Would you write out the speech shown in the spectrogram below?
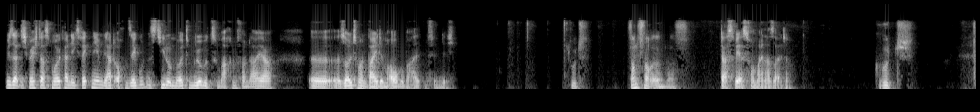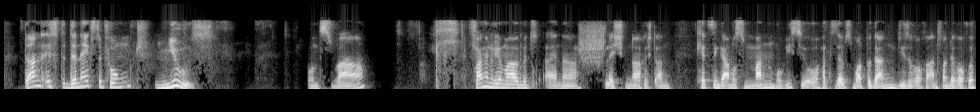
wie gesagt, ich möchte das Smolka nichts wegnehmen. Der hat auch einen sehr guten Stil, um Leute mürbe zu machen. Von daher äh, sollte man beide im Auge behalten, finde ich. Gut. Sonst noch irgendwas? Das wäre es von meiner Seite. Gut. Dann ist der nächste Punkt News. Und zwar fangen wir mal mit einer schlechten Nachricht an. Ketzinganos Mann Mauricio hat Selbstmord begangen, diese Woche, Anfang der Woche,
